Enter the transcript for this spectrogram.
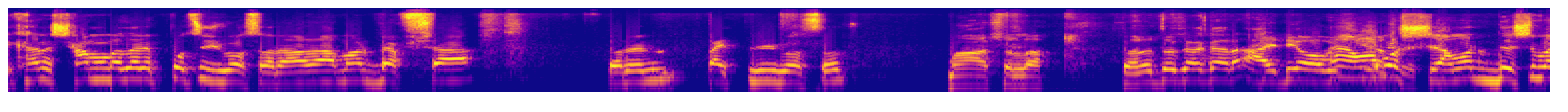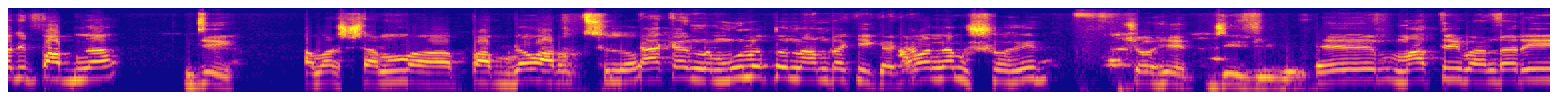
এখানে শ্যামবাজারে পঁচিশ বছর আর আমার ব্যবসা ধরেন পঁয়ত্রিশ বছর। মাশাআল্লাহ। তাহলে তো কাকার আইডিয়া হ্যাঁ অবশ্যই অবশ্যই আমার দেশের বাড়ি পাবনা। জি। আমার পাবনাও আরও ছিল। কাকার মূলত নামটা কি কাকা? আমার নাম শহীদ। শহীদ। জি জি। এ মাতৃ ভান্ডারি?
